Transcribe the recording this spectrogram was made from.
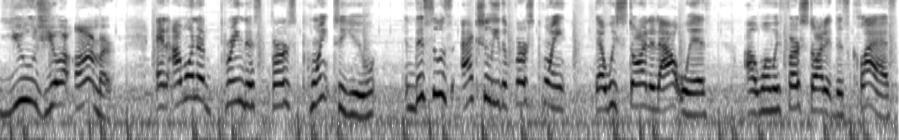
use your armor. And I want to bring this first point to you. And this was actually the first point that we started out with uh, when we first started this class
